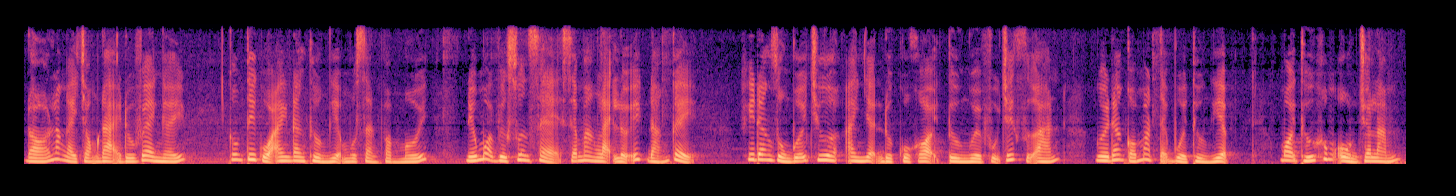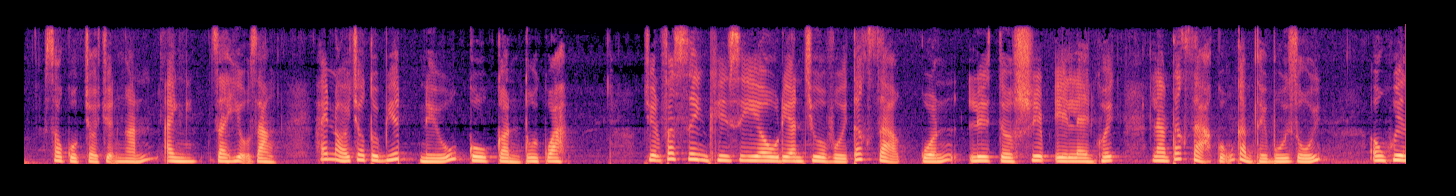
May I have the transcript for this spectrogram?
đó là ngày trọng đại đối với anh ấy. Công ty của anh đang thử nghiệm một sản phẩm mới, nếu mọi việc suôn sẻ sẽ mang lại lợi ích đáng kể. Khi đang dùng bữa trưa, anh nhận được cuộc gọi từ người phụ trách dự án, người đang có mặt tại buổi thử nghiệm. Mọi thứ không ổn cho lắm. Sau cuộc trò chuyện ngắn, anh ra hiệu rằng hãy nói cho tôi biết nếu cô cần tôi qua. Chuyện phát sinh khi CEO đi ăn trưa với tác giả cuốn Leadership Ellen Quick làm tác giả cũng cảm thấy bối rối. Ông khuyên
